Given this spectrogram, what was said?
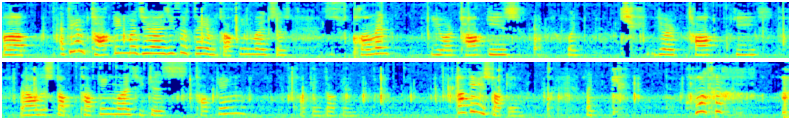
But, I think I'm talking much, guys. If you think I'm talking much, just, just comment your talkies, like, your talkies, and I'll just stop talking much because talking, talking, talking. Talking is talking. Like, what?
